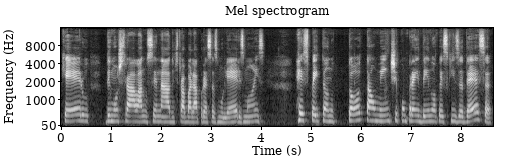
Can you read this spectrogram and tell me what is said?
quero demonstrar lá no Senado de trabalhar por essas mulheres, mães, respeitando totalmente compreendendo uma pesquisa dessa,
